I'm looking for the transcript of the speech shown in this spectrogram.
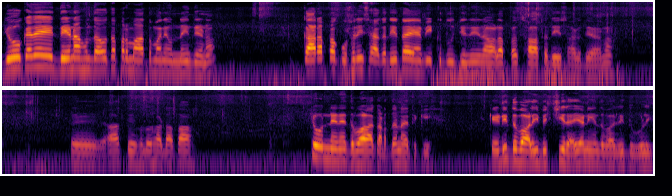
ਜੋ ਕਹਿੰਦੇ ਦੇਣਾ ਹੁੰਦਾ ਉਹ ਤਾਂ ਪਰਮਾਤਮਾ ਨੇ ਉਨਾ ਹੀ ਦੇਣਾ। ਕਰ ਆਪਾਂ ਕੁਛ ਨਹੀਂ ਸਕਦੇ, ਤਾਂ ਐ ਵੀ ਇੱਕ ਦੂਜੇ ਦੇ ਨਾਲ ਆਪਾਂ ਸਾਥ ਦੇ ਸਕਦੇ ਆ ਨਾ ਤੇ ਆਹ ਦੇਖ ਲਓ ਸਾਡਾ ਤਾਂ ਝੋਨੇ ਨੇ ਦਿਵਾਲਾ ਕੱਢ ਦੇਣਾ ਇਤਕੀ ਕਿਹੜੀ ਦੀਵਾਲੀ ਵਿੱਚ ਹੀ ਰਹਿ ਜਾਣੀ ਆ ਦੀਵਾਲੀ ਦੂਲੀ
